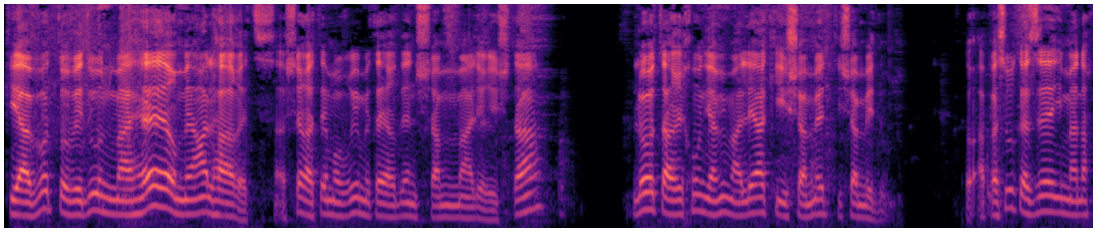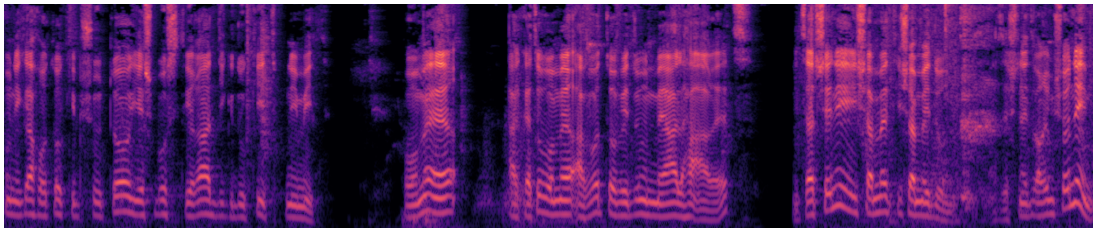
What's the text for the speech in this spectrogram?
כי אבות תאבדון מהר מעל הארץ, אשר אתם עוברים את הירדן שמה לרשתה, לא תאריכון ימים עליה כי ישמד תשמדון. טוב, הפסוק הזה, אם אנחנו ניקח אותו כפשוטו, יש בו סתירה דקדוקית פנימית. הוא אומר, הכתוב אומר, אבות תאבדון מעל הארץ, מצד שני, ישמד תשמדון. אז זה שני דברים שונים.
